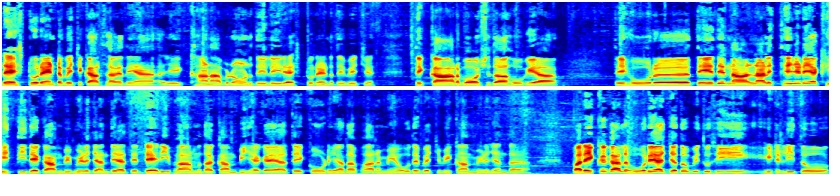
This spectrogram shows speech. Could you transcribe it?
ਰੈਸਟੋਰੈਂਟ ਵਿੱਚ ਕਰ ਸਕਦੇ ਆ, ਇਹ ਖਾਣਾ ਬਣਾਉਣ ਦੇ ਲਈ ਰੈਸਟੋਰੈਂਟ ਦੇ ਵਿੱਚ, ਤੇ ਕਾਰ ਵਾਸ਼ ਦਾ ਹੋ ਗਿਆ, ਤੇ ਹੋਰ ਤੇ ਇਹਦੇ ਨਾਲ ਨਾਲ ਇੱਥੇ ਜਿਹੜੇ ਆ ਖੇਤੀ ਦੇ ਕੰਮ ਵੀ ਮਿਲ ਜਾਂਦੇ ਆ, ਤੇ ਡੈਰੀ ਫਾਰਮ ਦਾ ਕੰਮ ਵੀ ਹੈਗਾ ਆ, ਤੇ ਘੋੜਿਆਂ ਦਾ ਫਾਰਮ ਆ, ਉਹਦੇ ਵਿੱਚ ਵੀ ਕੰਮ ਮਿਲ ਜਾਂਦਾ ਆ। ਪਰ ਇੱਕ ਗੱਲ ਹੋ ਰਿਹਾ ਜਦੋਂ ਵੀ ਤੁਸੀਂ ਇਟਲੀ ਤੋਂ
